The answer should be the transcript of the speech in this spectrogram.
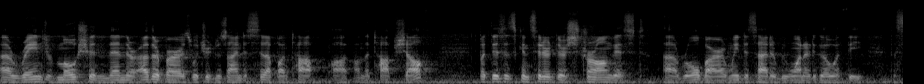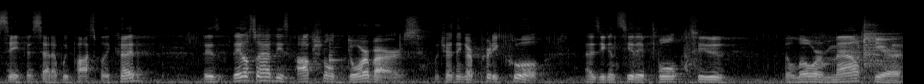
uh, range of motion than their other bars, which are designed to sit up on top uh, on the top shelf. But this is considered their strongest uh, roll bar, and we decided we wanted to go with the, the safest setup we possibly could. There's, they also have these optional door bars, which I think are pretty cool. As you can see, they bolt to the lower mount here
